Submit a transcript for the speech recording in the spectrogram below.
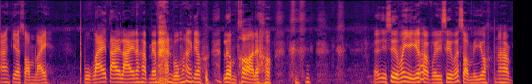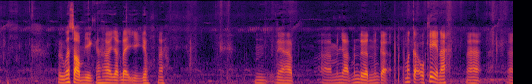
ห้างเทียซอมไรปลูกไรตายไรนะครับ แม่บ้านผมห้างเดียวเริ่มท่อแล้วแล้วที่ซื้อมาอีกอยู่ครับก็สิซื้อมาสอมอีกอยู่นะครับหรือมาสอมอีกนะฮะอยากได้อีกอยู่นะอืมเนี่ยครับอ่ามันหยอดมันเดินมันก็มันก็โอเคนะนะฮะอ่า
